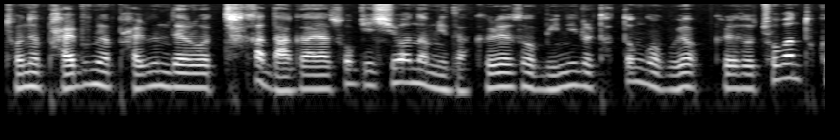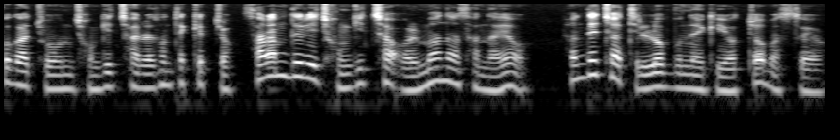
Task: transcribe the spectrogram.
저는 밟으면 밟은 대로 차가 나가야 속이 시원합니다. 그래서 미니를 탔던 거고요. 그래서 초반 토크가 좋은 전기차를 선택했죠. 사람들이 전기차 얼마나 사나요? 현대차 딜러분에게 여쭤봤어요.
